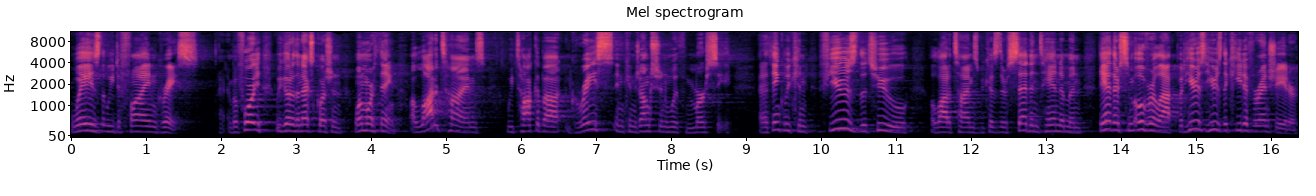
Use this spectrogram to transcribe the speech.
ways that we define grace. And before we go to the next question, one more thing. A lot of times we talk about grace in conjunction with mercy. And I think we confuse the two a lot of times because they're said in tandem and yeah, there's some overlap, but here's, here's the key differentiator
